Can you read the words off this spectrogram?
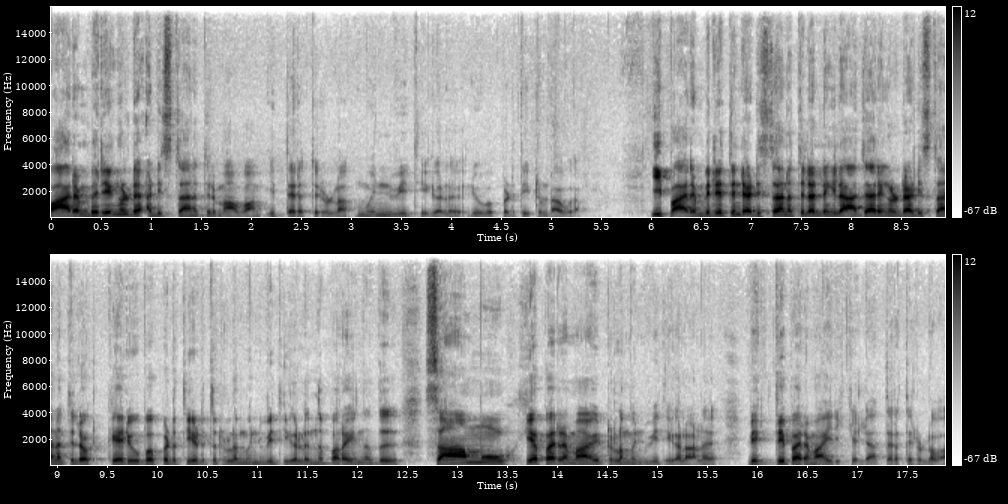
പാരമ്പര്യങ്ങളുടെ അടിസ്ഥാനത്തിലുമാവാം ഇത്തരത്തിലുള്ള മുൻവിധികൾ രൂപപ്പെടുത്തിയിട്ടുണ്ടാവുക. ഈ പാരമ്പര്യത്തിന്റെ അടിസ്ഥാനത്തിൽ അല്ലെങ്കിൽ ആചാരങ്ങളുടെ അടിസ്ഥാനത്തിലൊക്കെ രൂപപ്പെടുത്തിയെടുത്തിട്ടുള്ള മുൻവിധികൾ എന്ന് പറയുന്നത് സാമൂഹ്യപരമായിട്ടുള്ള മുൻവിധികളാണ്. വ്യക്തിപരമായിരിക്കില്ല അത്തരത്തിലുള്ളവ.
